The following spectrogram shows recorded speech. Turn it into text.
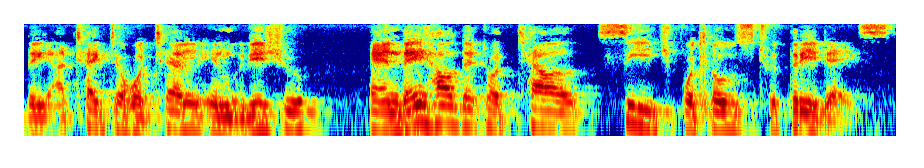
they attacked a hotel in Mogadishu and they held that hotel siege for close to three days.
